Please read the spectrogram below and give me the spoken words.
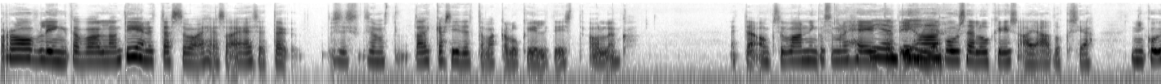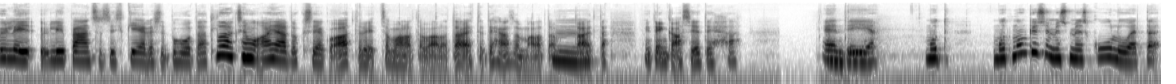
Rowling tavallaan tiennyt tässä vaiheessa edes, että siis semmoista, tai käsitettä vaikka lukilitistä ollenkaan? Että onko se vaan niinku semmoinen heitto, niin, että ihan kun se lukisi ajatuksia – niin kuin yli, ylipäänsä siis kielessä puhutaan, että lueeko se mun ajatuksia, kun ajattelit samalla tavalla, tai että tehdään samalla tavalla, mm. tai että miten asia tehdään. En, en tiedä. Mutta mut mun kysymys myös kuuluu, että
